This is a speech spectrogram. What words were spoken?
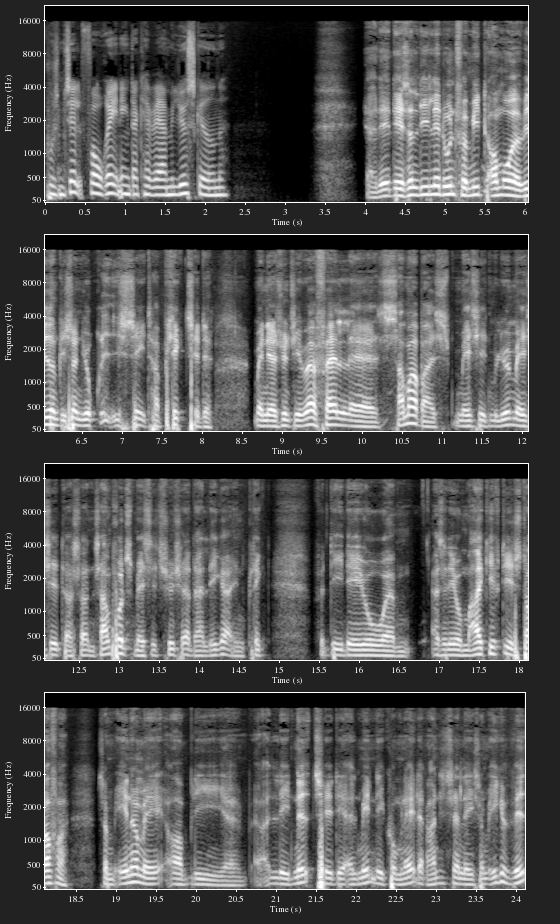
potentiel forurening, der kan være miljøskadende? Ja, det, det er sådan lige lidt uden for mit område at vide, om de sådan juridisk set har pligt til det. Men jeg synes i hvert fald, øh, samarbejdsmæssigt, miljømæssigt og sådan samfundsmæssigt, synes jeg, der ligger en pligt. Fordi det er jo, øh, altså det er jo meget giftige stoffer, som ender med at blive øh, ledt ned til det almindelige kommunale rensningsanlæg, som ikke ved,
